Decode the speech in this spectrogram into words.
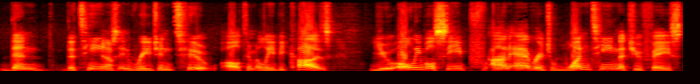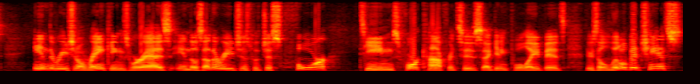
than the teams Yeah. in Region 2 ultimately because you only will see on average one team that you faced in the regional rankings whereas in those other regions with just four teams four conferences uh, getting pool A bids there's a little bit chance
